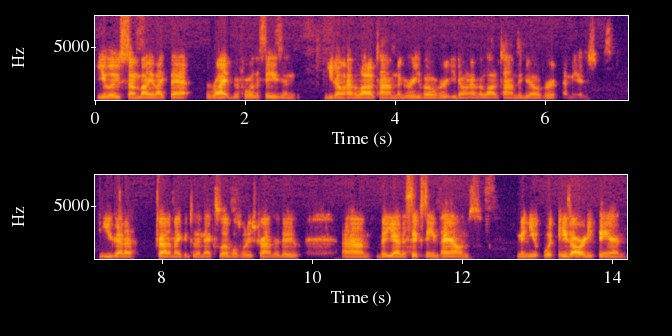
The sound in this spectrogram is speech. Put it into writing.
you lose somebody like that right before the season, you don't have a lot of time to grieve over it. You don't have a lot of time to get over it. I mean, it's you got to try to make it to the next level is what he's trying to do. Um, but yeah, the 16 pounds. I mean, you he's already thin,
